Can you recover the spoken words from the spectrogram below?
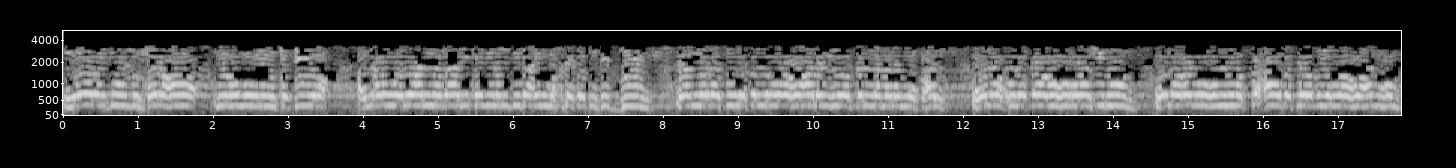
لا يجوز شرعا لأمور كثيرة. الأول أن ذلك من البدع المحدثة في الدين لأن الرسول صلى الله عليه وسلم لم يفعل. ولا خلفاؤه الراشدون ولا غيرهم من الصحابة رضي الله عنهم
